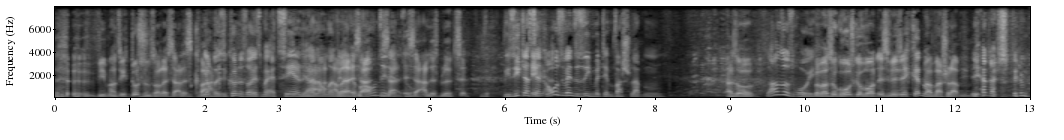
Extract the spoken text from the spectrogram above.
wie man sich duschen soll. Das ist ja alles Quark. Ja, aber Sie können es doch jetzt mal erzählen, Ja, Herr Laumann, wie lange ist ja, brauchen Sie ist, ja, denn so? ist ja alles Blödsinn. Wie sieht das denn Ich- aus, wenn Sie sich mit dem Waschlappen... Also, Sagen Sie es ruhig. wenn man so groß geworden ist wie sich, kennt man Waschlappen. Ja, das stimmt.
